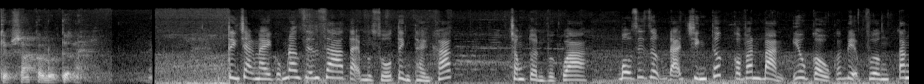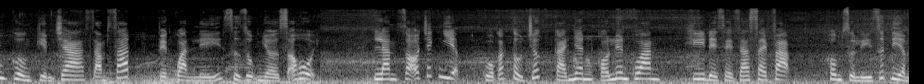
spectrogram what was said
kiểm soát các đối tượng này. Tình trạng này cũng đang diễn ra tại một số tỉnh thành khác. Trong tuần vừa qua, Bộ Xây dựng đã chính thức có văn bản yêu cầu các địa phương tăng cường kiểm tra, giám sát về quản lý sử dụng nhà xã hội, làm rõ trách nhiệm của các tổ chức cá nhân có liên quan khi để xảy ra sai phạm, không xử lý dứt điểm.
